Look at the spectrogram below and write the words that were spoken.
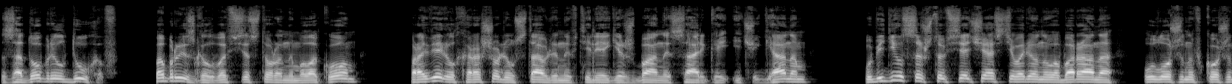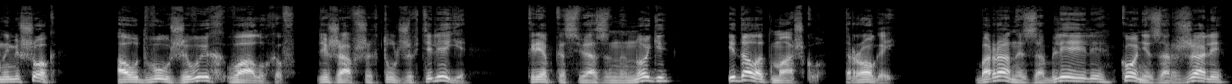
задобрил духов, побрызгал во все стороны молоком, проверил, хорошо ли уставлены в телеге жбаны с арькой и чигяном, убедился, что все части вареного барана уложены в кожаный мешок, а у двух живых валухов, лежавших тут же в телеге, крепко связаны ноги, и дал отмашку «Трогай». Бараны заблеяли, кони заржали,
